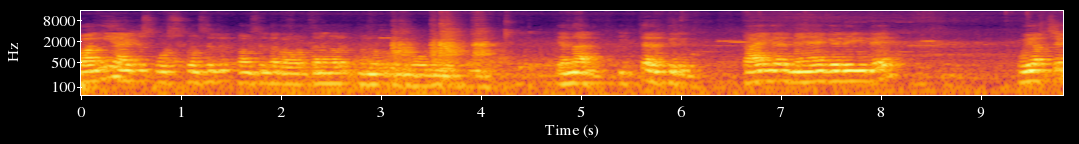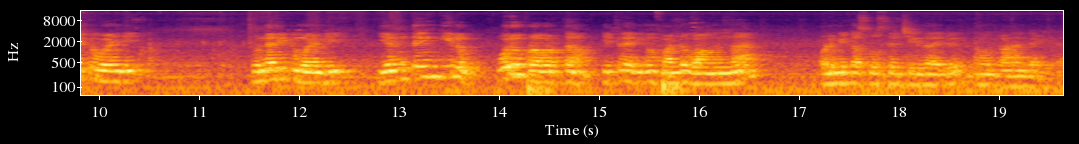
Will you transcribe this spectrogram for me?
ഭംഗിയായിട്ട് സ്പോർട്സ് കൗൺസിൽ കൗൺസിലിന്റെ പ്രവർത്തനങ്ങൾ മുന്നോട്ട് കൊണ്ടുപോകുന്നുണ്ട് എന്നാൽ ഇത്തരത്തിൽ കായിക മേഖലയിലെ ഉയർച്ചയ്ക്ക് വേണ്ടി ഉന്നതിക്ക് വേണ്ടി എന്തെങ്കിലും ഒരു പ്രവർത്തനം ഇത്രയധികം ഫണ്ട് വാങ്ങുന്ന ഒളിമ്പിക് അസോസിയേഷൻ ചെയ്തതായിട്ട് നമുക്ക് കാണാൻ കഴിയില്ല.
